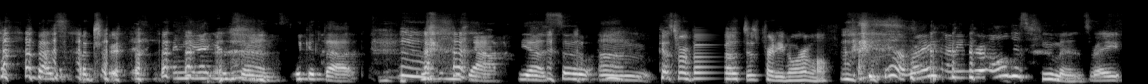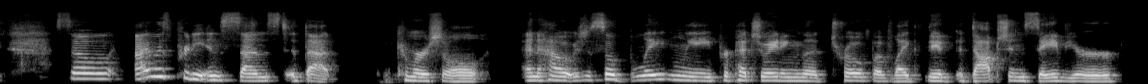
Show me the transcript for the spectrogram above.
That's not true. and yet you're friends. Look at that. Yeah. Yeah. So um because we're both just pretty normal. yeah, right. I mean, we're all just humans, right? So I was pretty incensed at that commercial and how it was just so blatantly perpetuating the trope of like the adoption savior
